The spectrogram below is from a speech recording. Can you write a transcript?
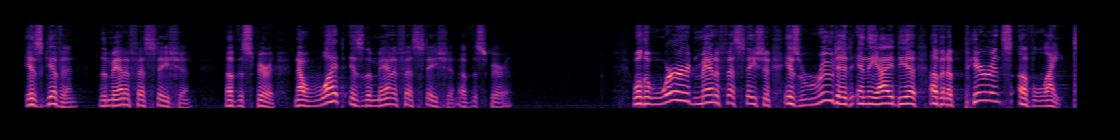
is given the manifestation of the Spirit. Now, what is the manifestation of the Spirit? Well, the word manifestation is rooted in the idea of an appearance of light.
